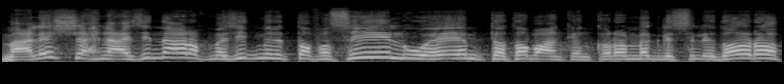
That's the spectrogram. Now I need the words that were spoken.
معلش إحنا عايزين نعرف مزيد من التفاصيل. وإمتى طبعا كان قرار مجلس الإدارة؟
